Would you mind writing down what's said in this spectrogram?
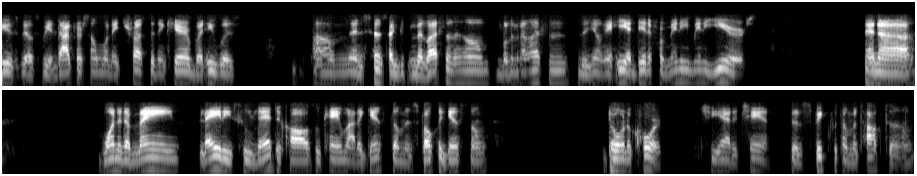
he was supposed to be a doctor, someone they trusted and cared, but he was, um, in a sense, like molesting him, molesting the young. And he had did it for many, many years. And uh, one of the main ladies who led the cause, who came out against them and spoke against them during the court, she had a chance to speak with him and talk to him.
